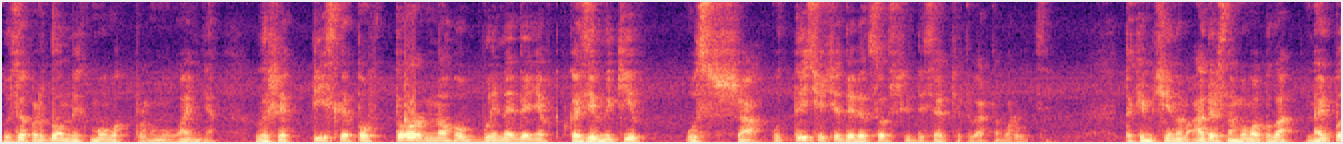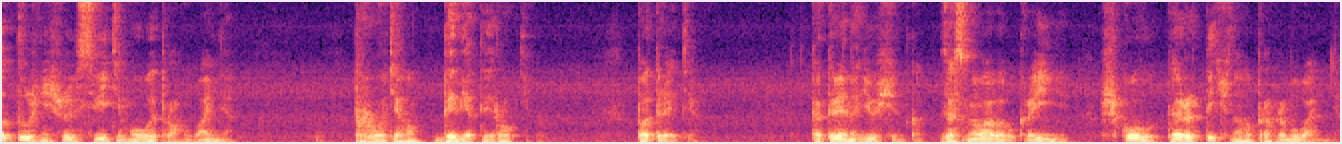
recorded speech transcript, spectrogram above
у закордонних мовах програмування лише після повторного винайдення вказівників у США у 1964 році. Таким чином, адресна мова була найпотужнішою в світі мовою програмування протягом 9 років. По-третє, Катерина Ющенко заснувала в Україні школу теоретичного програмування.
